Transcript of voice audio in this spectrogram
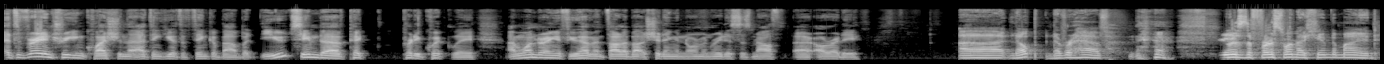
it's a very intriguing question that I think you have to think about. But you seem to have picked pretty quickly. I'm wondering if you haven't thought about shitting in Norman Reedus's mouth uh, already. Uh, nope, never have. It was the first one that came to mind.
